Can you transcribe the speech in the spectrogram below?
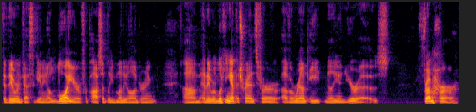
that they were investigating a lawyer for possibly money laundering, um, and they were looking at the transfer of around 8 million euros from her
